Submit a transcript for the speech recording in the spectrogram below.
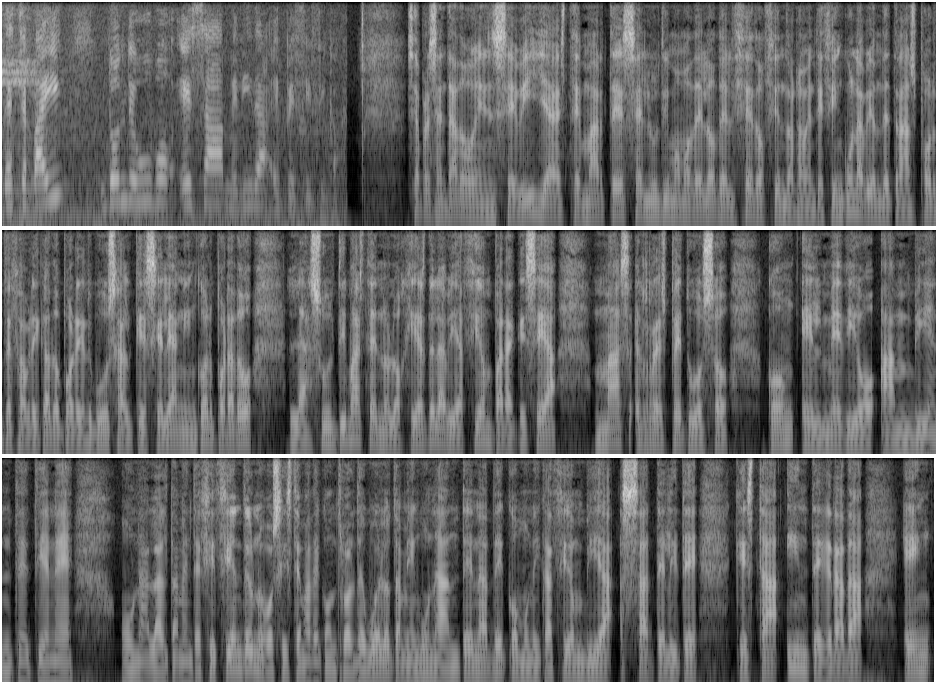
de este país donde hubo esa medida específica. Se ha presentado en Sevilla este martes el último modelo del C-295, un avión de transporte fabricado por Airbus al que se le han incorporado las últimas tecnologías de la aviación para que sea más respetuoso con el medio ambiente. Tiene un ala altamente eficiente, un nuevo sistema de control de vuelo, también una antena de comunicación vía satélite que está integrada en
